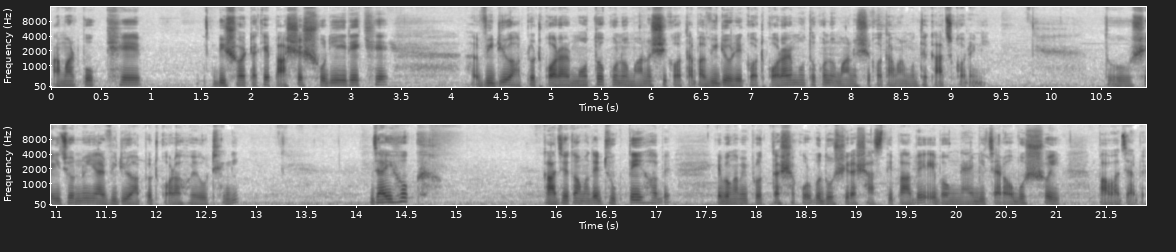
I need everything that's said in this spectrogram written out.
আমার পক্ষে বিষয়টাকে পাশে সরিয়ে রেখে, ভিডিও আপলোড করার মতো কোনো মানসিকতা বা ভিডিও রেকর্ড করার মতো কোনো মানসিকতা আমার মধ্যে কাজ করেনি। তো সেই জন্যই আর ভিডিও আপলোড করা হয়ে ওঠেনি। যাই হোক, কাজে তো আমাদের ঢুকতেই হবে। এবং আমি প্রত্যাশা করব দোষীরা শাস্তি পাবে এবং ন্যায় বিচার অবশ্যই পাওয়া যাবে।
